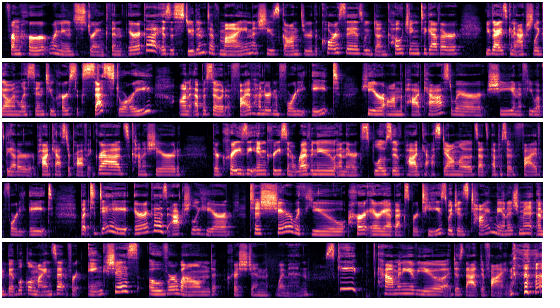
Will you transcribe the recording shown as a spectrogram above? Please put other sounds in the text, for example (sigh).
from Her Renewed Strength. And Erika is a student of mine. She's gone through the courses, we've done coaching together. You guys can actually go and listen to her success story on episode 548 here on the podcast, where she and a few of the other Podcast to Profit grads kind of shared their crazy increase in revenue and their explosive podcast downloads. That's episode 548. But today, Erika is actually here to share with you her area of expertise, which is time management and biblical mindset for anxious, overwhelmed Christian women. Skeet. How many of you does that define?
